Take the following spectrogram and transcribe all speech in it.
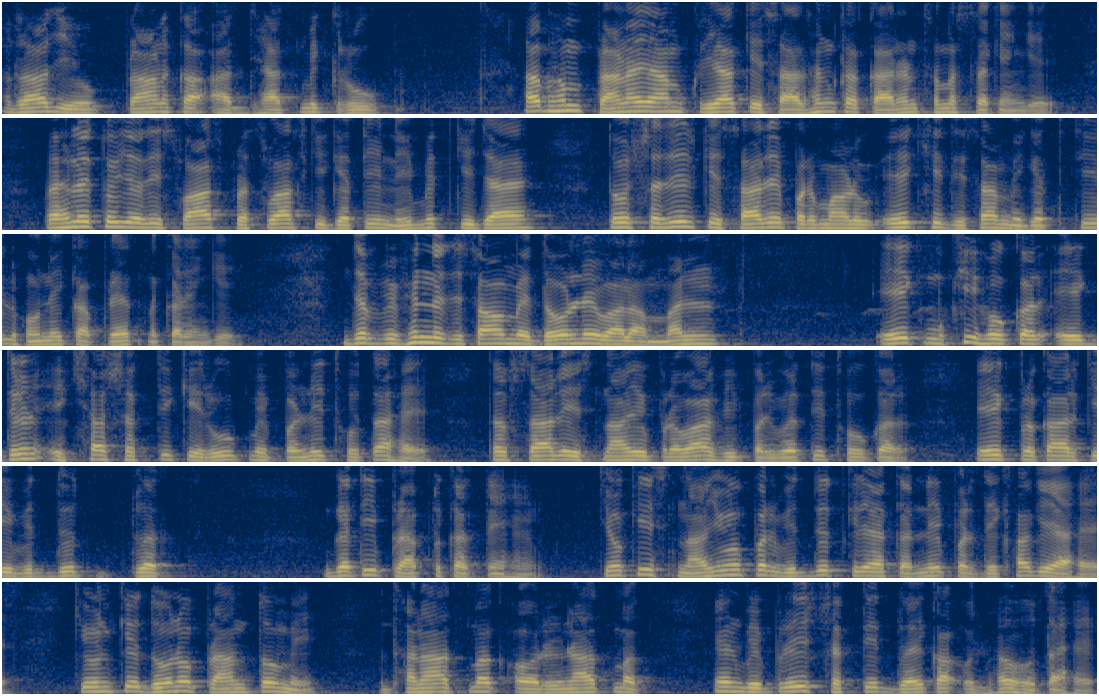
राजयोग प्राण का आध्यात्मिक रूप। अब हम प्राणायाम क्रिया के साधन का कारण समझ सकेंगे। पहले तो यदि श्वास प्रश्वास की गति नियमित की जाए तो शरीर के सारे परमाणु एक ही दिशा में गतिशील होने का प्रयत्न करेंगे। जब विभिन्न दिशाओं में दौड़ने वाला मन एक मुखी होकर एक दृढ़ इच्छा शक्ति के रूप में परिणित होता है, तब सारे स्नायु प्रवाह भी परिवर्तित होकर एक प्रकार की विद्युत गति प्राप्त करते हैं, क्योंकि स्नायुओं पर विद्युत क्रिया करने पर देखा गया है कि उनके दोनों प्रांतों में धनात्मक और ऋणात्मक इन विपरीत शक्ति द्वय का उद्भव होता है।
